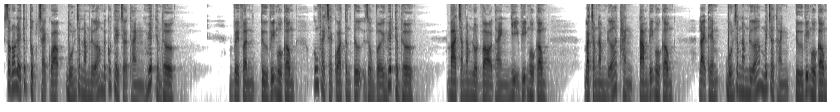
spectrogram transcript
sau đó lại tiếp tục trải qua 400 năm nữa mới có thể trở thành huyết thiềm thử. Về phần từ vị ngô công cũng phải trải qua tương tự giống với huyết thiềm thử. 300 năm lột vỏ thành nhị vị ngô công, 300 năm nữa thành tam vĩ ngô công, lại thêm 400 năm nữa mới trở thành tứ vĩ ngô công.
